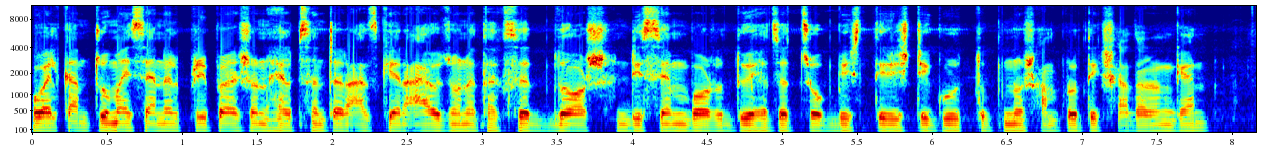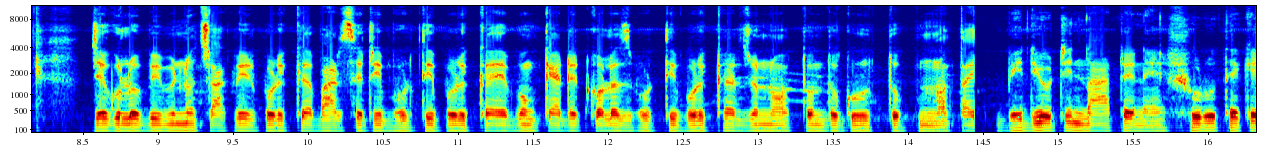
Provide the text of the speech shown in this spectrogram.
Welcome to my channel preparation help centre আজকের আয়োজনে থাকছে দশ ডিসেম্বর দুই হাজার চব্বিশ তিরিশটি গুরুত্বপূর্ণ সাম্প্রতিক সাধারণ জ্ঞান, যেগুলো বিভিন্ন চাকরির পরীক্ষা, ভার্সিটি ভর্তি পরীক্ষা এবং ক্যাডেট কলেজ ভর্তি পরীক্ষার জন্য অত্যন্ত গুরুত্বপূর্ণ। তাই ভিডিওটি না টেনে শুরু থেকে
